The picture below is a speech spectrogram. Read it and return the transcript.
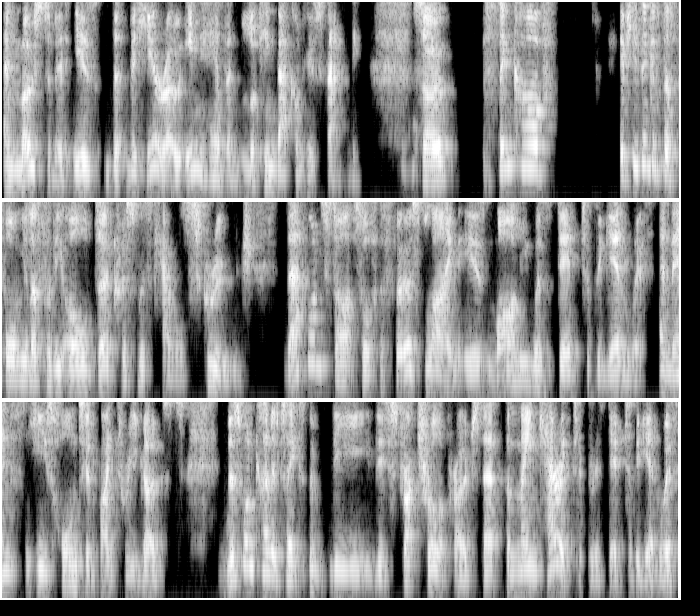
And most of it is the, the hero in heaven looking back on his family. So, think of if you think of the formula for the old uh, Christmas carol, Scrooge, that one starts off, the first line is Marley was dead to begin with, and then he's haunted by three ghosts. This one kind of takes the, the, the structural approach that the main character is dead to begin with,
